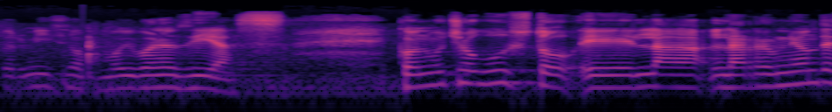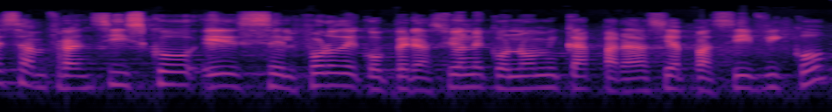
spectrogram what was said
Permiso, muy buenos días. Con mucho gusto. Eh, la, la reunión de San Francisco es el Foro de Cooperación Económica para Asia-Pacífico.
